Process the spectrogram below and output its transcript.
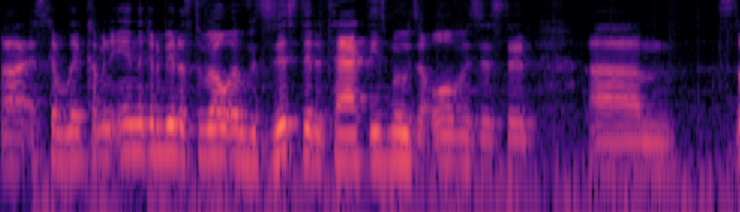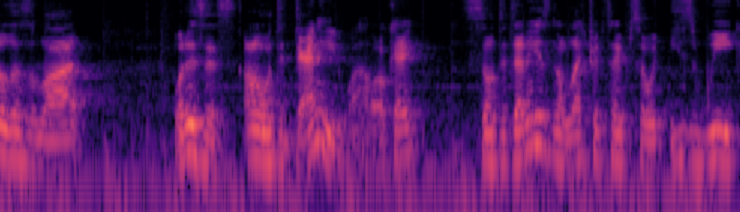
Uh, Escavalier coming in, they're going to be able to throw a resisted attack. These moves are all resisted. Um, still does a lot. What is this? Oh, Dedenne. Wow, okay. So Dedenne is an electric type, so it is weak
